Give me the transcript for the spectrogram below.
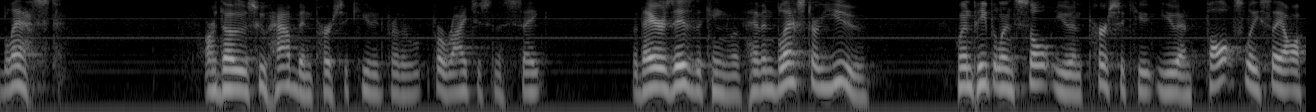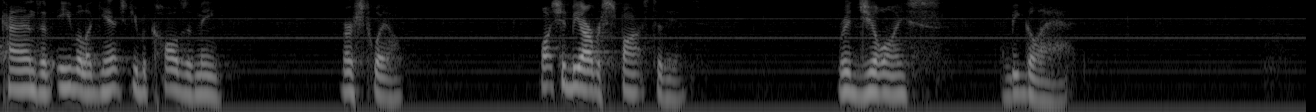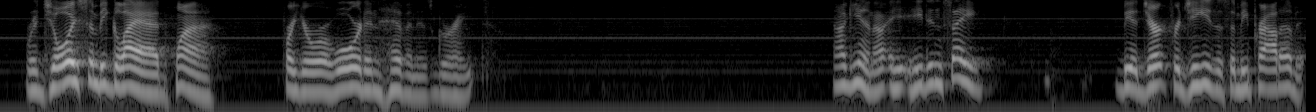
Blessed are those who have been persecuted for, the, for righteousness' sake, for theirs is the kingdom of heaven. Blessed are you when people insult you and persecute you and falsely say all kinds of evil against you because of me. Verse 12. What should be our response to this? Rejoice and be glad. Rejoice and be glad. Why? For your reward in heaven is great. Now, again, he didn't say be a jerk for Jesus and be proud of it.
